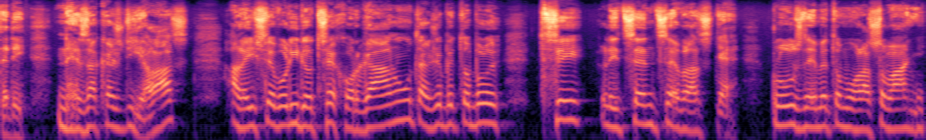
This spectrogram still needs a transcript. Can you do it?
Tedy ne za každý hlas, ale když se volí do třech orgánů, takže by to byly tři licence vlastně plus, dejme tomu, hlasování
